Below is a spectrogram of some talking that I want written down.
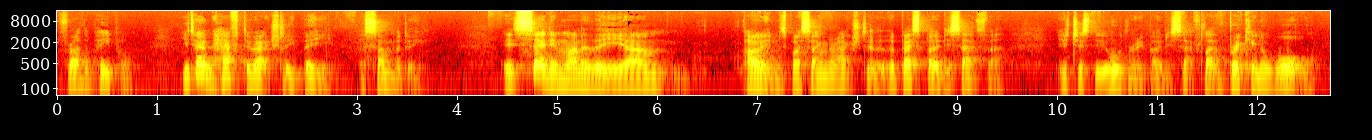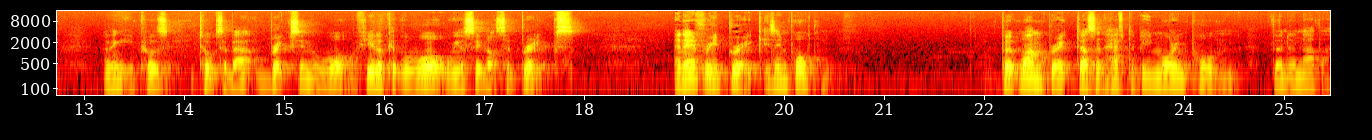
for other people. You don't have to actually be a somebody. It's said in one of the um, poems by Sangharakshita that the best bodhisattva is just the ordinary bodhisattva, like brick in a wall. I think he calls, talks about bricks in the wall. If you look at the wall, you'll see lots of bricks, and every brick is important. But one brick doesn't have to be more important than another.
